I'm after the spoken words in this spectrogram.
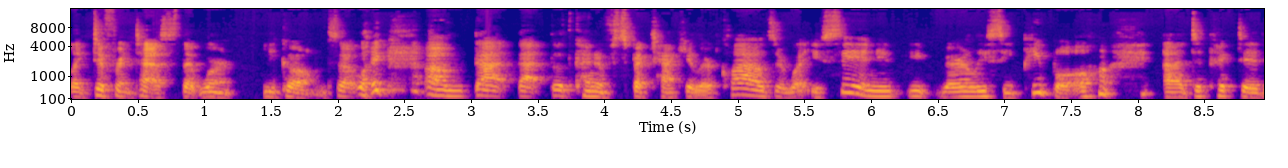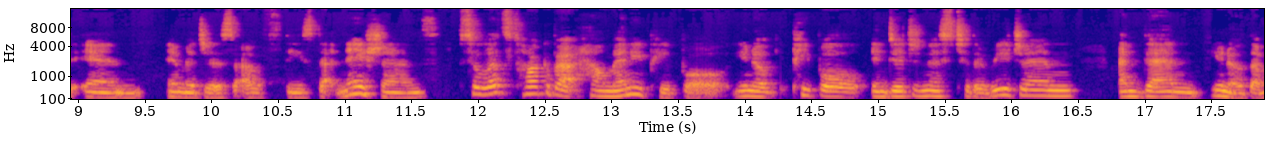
like different tests that weren't licorne. So like um, that that the kind of spectacular clouds are what you see, and you, you rarely see people uh, depicted in images of these detonations. So let's talk about how many people, you know, people indigenous to the region, and then you know the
